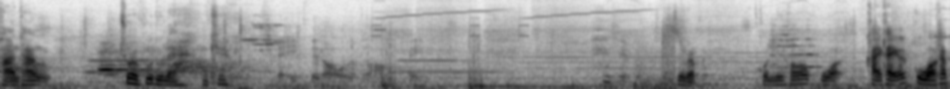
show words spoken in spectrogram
ผ่านทางช่วยผู้ดูแลโอเคคือแบบคนนี้เขาก็กลัวใครๆก็กลัวครับ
